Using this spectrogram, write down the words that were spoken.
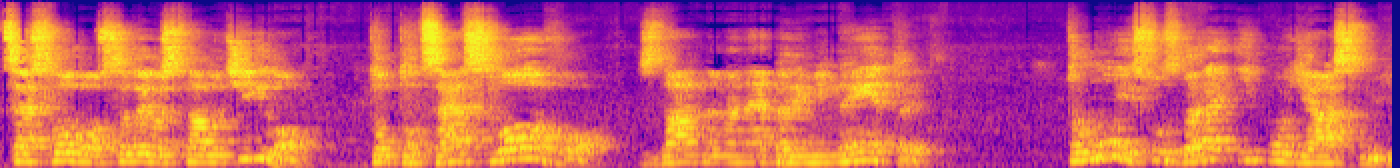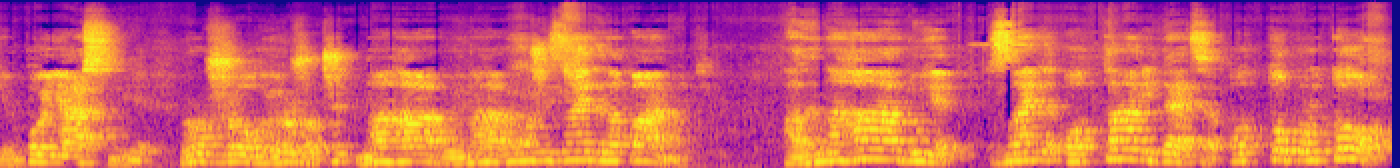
Це слово оселилось стало тілом. Тобто це слово здатне мене перемінити. Тому Ісус бере і пояснює, пояснює, розжовує, чи нагадує, нагадує, може, і знаєте на пам'ять. Але нагадує, знаєте, от там йдеться, от то про то.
